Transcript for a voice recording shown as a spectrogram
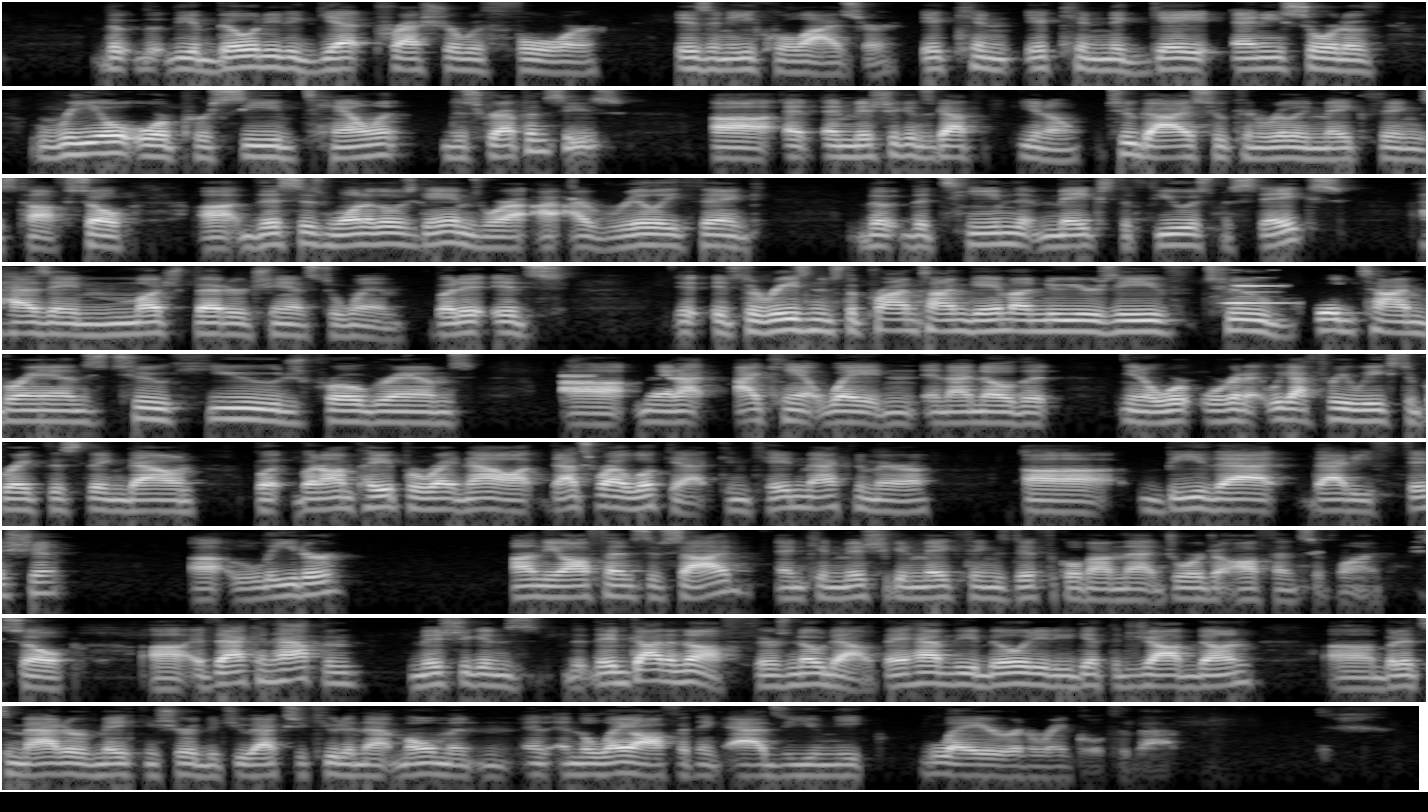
the, the the ability to get pressure with four is an equalizer. It can it can negate any sort of real or perceived talent discrepancies. Uh, and, and, Michigan's got you know two guys who can really make things tough. So uh, this is one of those games where I, I, really think the the team that makes the fewest mistakes has a much better chance to win. But it, it's it, it's the reason it's the primetime game on New Year's Eve. Two big time brands, two huge programs. Uh, man, I, I can't wait, and, and I know that you know we're, we're gonna we got three weeks to break this thing down. But but on paper right now, that's where I look at. Can Cade McNamara uh, be that that efficient uh, leader on the offensive side, and can Michigan make things difficult on that Georgia offensive line? So uh, if that can happen, Michigan's they've got enough. There's no doubt they have the ability to get the job done. Uh, but it's a matter of making sure that you execute in that moment, and, and, and the layoff I think adds a unique layer and wrinkle to that.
